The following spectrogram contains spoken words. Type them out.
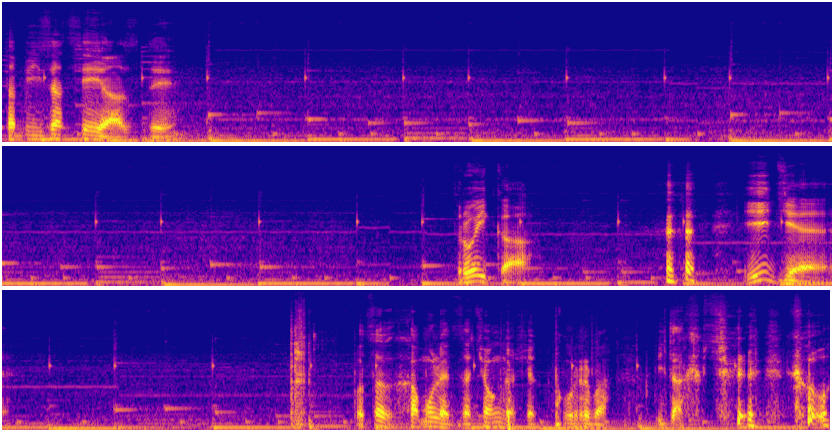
stabilizację jazdy. Trójka. Idzie. Po co hamulec zaciągasz jak kurwa i tak koła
